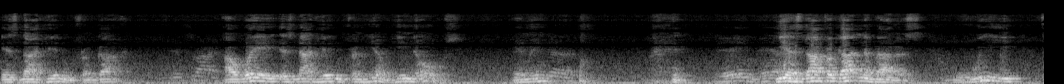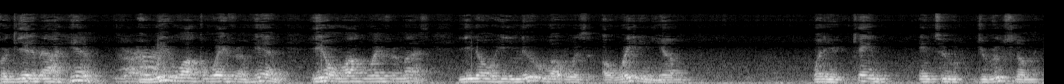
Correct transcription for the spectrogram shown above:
is not hidden from God. That's right. Our way is not hidden from Him. He knows. Amen. Yes. He has not forgotten about us. We forget about Him. And we walk away from Him. He don't walk away from us. You know, He knew what was awaiting Him when He came into Jerusalem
